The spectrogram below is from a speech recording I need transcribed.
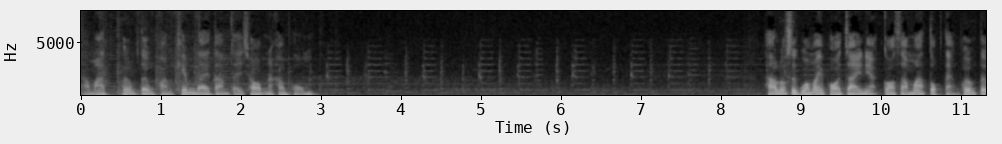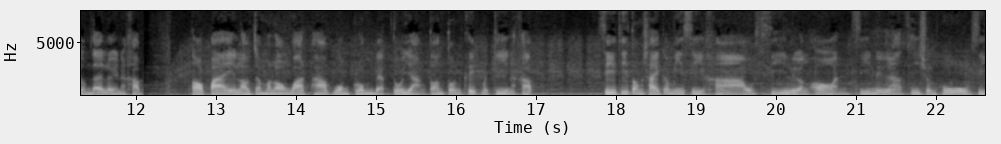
สามารถเพิ่มเติมความเข้มได้ตามใจชอบนะครับผมถ้ารู้สึกว่าไม่พอใจเนี่ยก็สามารถตกแต่งเพิ่มเติมได้เลยนะครับ ต่อไปเราจะมาลองวาดภาพวงกลมแบบตัวอย่างตอนต้นคลิปเมื่อกี้นะครับ สีที่ต้องใช้ก็มีสีขาว สีเหลืองอ่อน สีเนื้อ สีชมพู สี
